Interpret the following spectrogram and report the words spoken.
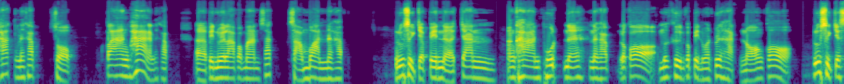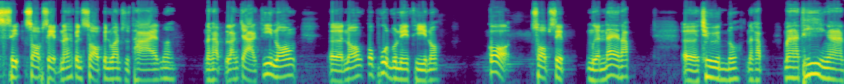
พักนะครับ สอบ กลางภาคนะครับเอ่อเป็นเวลาประมาณสักสามวันนะครับ รู้สึกจะเป็นเอ่อจันทร์อังคารพุธนะนะครับ แล้วก็เมื่อคืนก็เป็นวันพฤหัสน้องก็รู้สึกจะสอบเสร็จนะ เป็นสอบเป็นวันสุดท้ายเนะนะครับ หลังจากที่น้องเอ่อน้องก็พูดบนเวทีเนาะก็สอบเสร็จเหมือนได้รับเอ่อเชิญเนาะนะครับ มาที่งาน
